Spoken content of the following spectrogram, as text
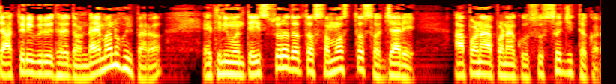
ଚାତୁରୀ ବିରୁଦ୍ଧରେ ଦଣ୍ଡାୟମାନ ହୋଇପାର ଏଥିନିମନ୍ତେ ଈଶ୍ୱର ଦତ୍ତ ସମସ୍ତ ସଜ୍ଜାରେ ଆପଣା ଆପଣାକୁ ସୁସଜ୍ଜିତ କର।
